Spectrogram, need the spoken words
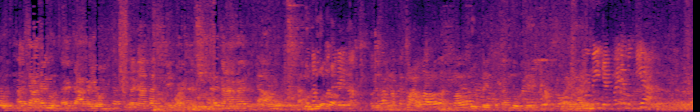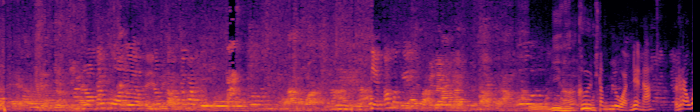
หลุดรายการใครหลุดรายการใครโยนรายการท่านไม่ไหวนะรายการใครดาวตำรวจก็มีเด็กไหมเมื่อกี้อะลองทั้งตัวเลยจังหวะเจ็บป่ะเมื่อกี้ โอ้โหนี่ฮะคือณผู้ชม ตำรวจเนี่ยนะ ระแว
